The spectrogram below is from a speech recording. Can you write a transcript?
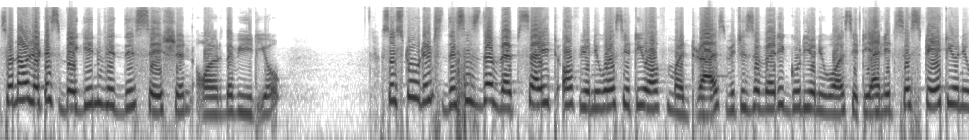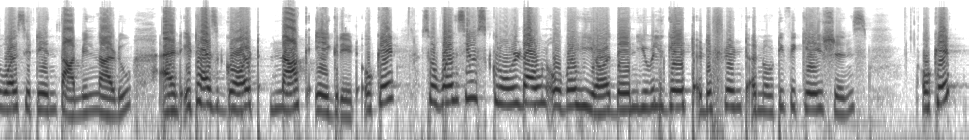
So now let us begin with this session or the video so students, this is the website of University of Madras which is a very good university and it's a state university in Tamil Nadu and it has got NAAC A grade. Okay. So once you scroll down over here then you will get different uh, notifications. Okay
